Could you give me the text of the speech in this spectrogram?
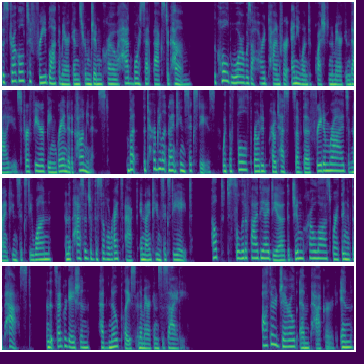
The struggle to free Black Americans from Jim Crow had more setbacks to come, the Cold War was a hard time for anyone to question American values for fear of being branded a communist. But the turbulent 1960s, with the full throated protests of the Freedom Rides of 1961 and the passage of the Civil Rights Act in 1968, helped to solidify the idea that Jim Crow laws were a thing of the past and that segregation had no place in American society. Author Jerrold M. Packard, in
